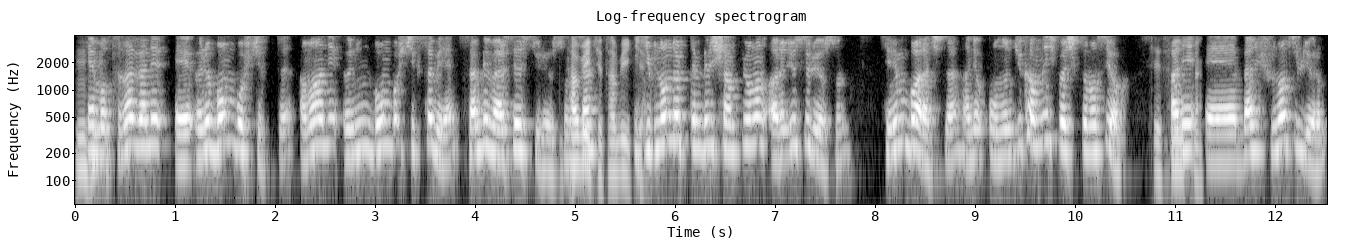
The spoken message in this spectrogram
Hamilton'a ve hani e, önü bomboş çıktı. Ama hani önün bomboş çıksa bile sen bir Mercedes sürüyorsun. Tabii sen ki tabii ki. 2014'ten beri şampiyon olan aracı sürüyorsun. Senin bu araçta hani 10. kalmanın hiçbir açıklaması yok. Kesinlikle. Hani e, ben şunu hatırlıyorum.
